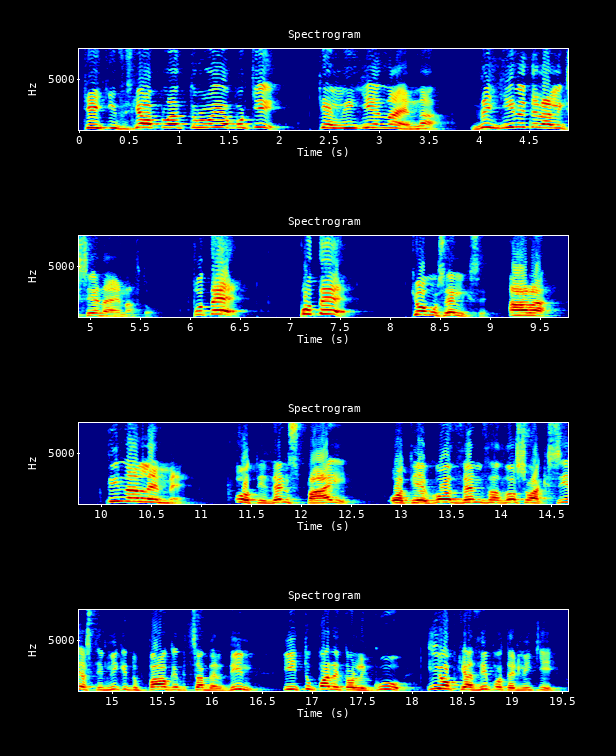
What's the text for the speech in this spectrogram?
και η κυφσιά απλά τρώει από εκεί. Και λύγει ένα-ένα. Δεν γίνεται να λήξει ένα-ένα αυτό. Ποτέ. Ποτέ. Κι όμως έληξε. Άρα τι να λέμε; Ότι δεν σπάει; Ότι εγώ δεν θα δώσω αξία στη νίκη του Πάου και της Αμπερντίν ή του Πανετολικού ή οποιαδήποτε νίκη.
